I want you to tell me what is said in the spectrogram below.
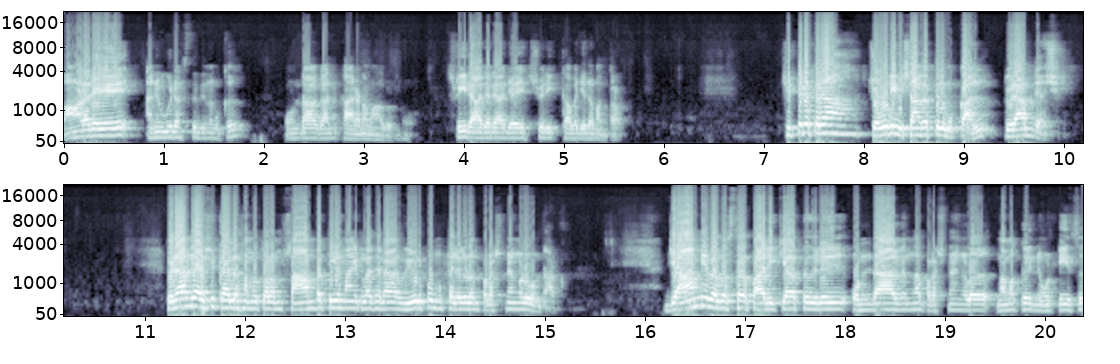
വളരെ അനുകൂല സ്ഥിതി നമുക്ക് ഉണ്ടാകാൻ കാരണമാകുന്നു. ശ്രീ രാജരാജേശ്വരി കവചിത മന്ത്രം. ചിത്രത്തര ചോതി വിശാഖത്തിൽ മുക്കാൽ തുലാം രാശി. തുലാം രാശിക്കാരെ സംബന്ധിച്ചോളം സാമ്പത്തികമായിട്ടുള്ള ചില വീർപ്പുമുട്ടലുകളും പ്രശ്നങ്ങളും ഉണ്ടാകും. ജാമ്യ വ്യവസ്ഥ പാലിക്കാത്തതിൽ ഉണ്ടാകുന്ന പ്രശ്നങ്ങൾ നമുക്ക് നോട്ടീസ്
